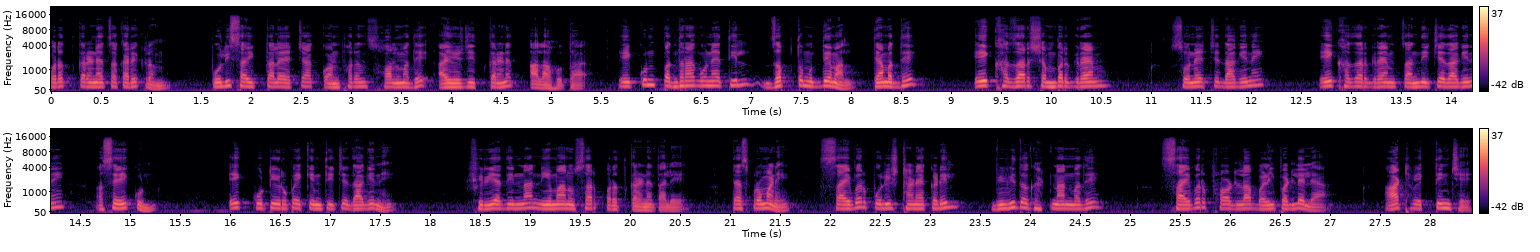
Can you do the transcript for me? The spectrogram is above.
परत करण्याचा कार्यक्रम पोलीस आयुक्तालयाच्या कॉन्फरन्स हॉलमध्ये आयोजित करण्यात आला होता. एकूण पंधरा गुन्ह्यातील जप्त मुद्देमाल त्यामध्ये एक हजार शंभर ग्रॅम सोन्याचे दागिने एक हजार ग्रॅम चांदीचे दागिने असे एकूण एक कोटी रुपये किमतीचे दागिने फिर्यादींना नियमानुसार परत करण्यात आले. त्याचप्रमाणे सायबर पोलीस ठाण्याकडील विविध घटनांमध्ये सायबर फ्रॉडला बळी पडलेल्या आठ व्यक्तींचे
